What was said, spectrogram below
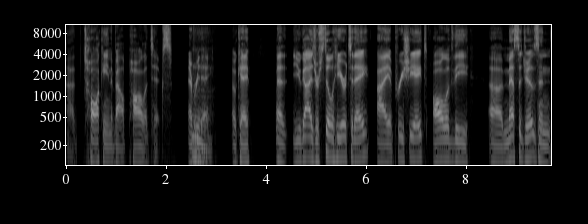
uh, talking about politics every day. Mm. Okay. Uh, you guys are still here today. I appreciate all of the uh, messages and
